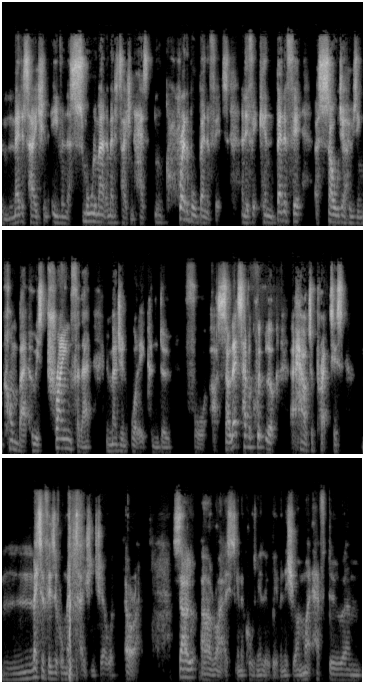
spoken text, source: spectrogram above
meditation, even a small amount of meditation, has incredible benefits. And if it can benefit a soldier who's in combat, who is trained for that, imagine what it can do for us. So, let's have a quick look at how to practice metaphysical meditation, shall we? All right. So, all right, this is going to cause me a little bit of an issue. I might have to um,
